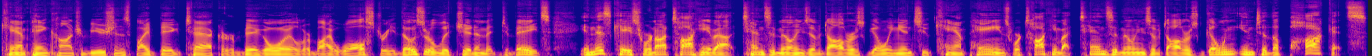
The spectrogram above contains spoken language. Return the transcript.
campaign contributions by big tech or big oil or by Wall Street. Those are legitimate debates. In this case, we're not talking about tens of millions of dollars going into campaigns. We're talking about tens of millions of dollars going into the pockets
